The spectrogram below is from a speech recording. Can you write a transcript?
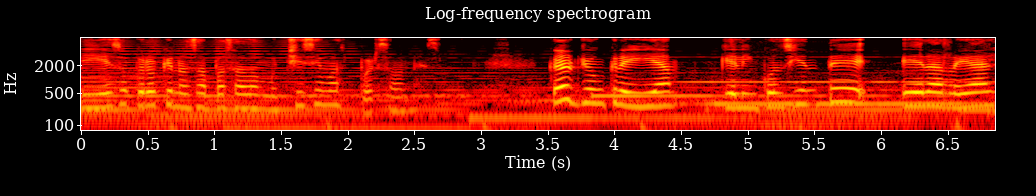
Y eso creo que nos ha pasado a muchísimas personas. Carl Jung creía que el inconsciente era real,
